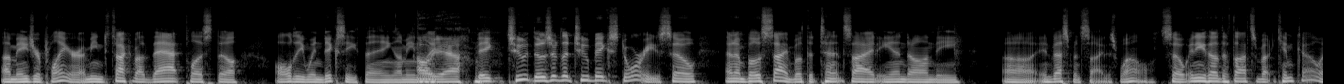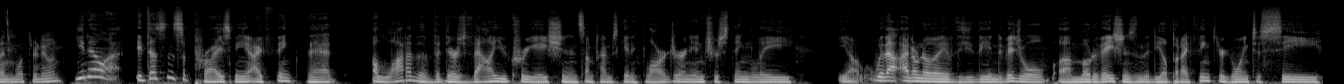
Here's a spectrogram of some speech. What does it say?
a major player. I mean, to talk about that plus the Aldi Winn Dixie thing. I mean, Oh, like, yeah. big two. Those are the two big stories. So, and on both sides, both the tenant side and on the uh, investment side as well. So, any other thoughts about Kimco and what they're doing? You know, it doesn't surprise me. I think that a lot of the there's value creation and sometimes getting larger. And interestingly, you know, without I don't know if the, the individual um, motivations in the deal, but I think you're going to see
